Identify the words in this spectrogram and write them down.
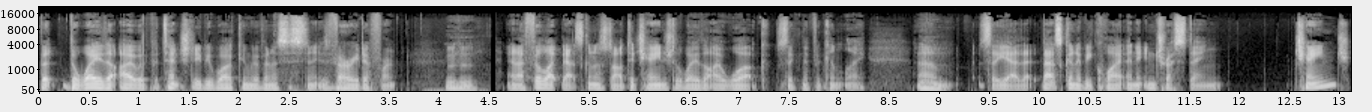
but the way that I would potentially be working with an assistant is very different. mm-hmm. And I feel like that's going to start to change the way that I work significantly. Um, so yeah, that, that's going to be quite an interesting change.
